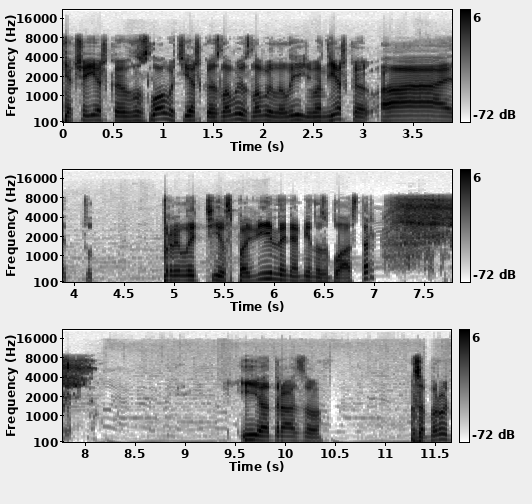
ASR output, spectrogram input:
Якщо Єшкою зловить, Єшкою зловив, зловили ли- він Єшкою. Ай, тут прилетів сповільнення, мінус бластер. І одразу заберуть.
